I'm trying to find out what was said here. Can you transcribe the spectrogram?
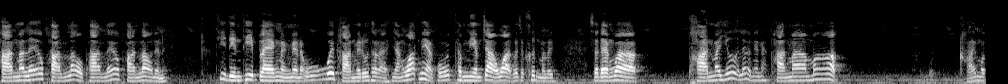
ผ่านมาแล้วผ่านเล่าผ่านแล้วผ่านเล่าเนี่ยนะ ที่ดินที่แปลงหนึ่งเนี่ยนะโอ้ยผ่านไม่รู้เท่าไหร่อย่างวัดเนี่ยโอ้ธรรมเนียมเจ้าวาดก็จะขึ้นมาเลย แสดงว่าผ่านมาเยอะแล้วเนี่ยนะผ่านมามากขายหมด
